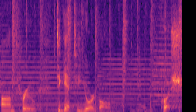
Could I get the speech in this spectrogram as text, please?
on through to get to your goal. Push.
